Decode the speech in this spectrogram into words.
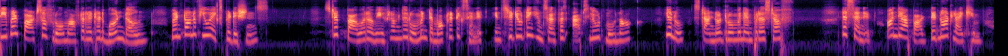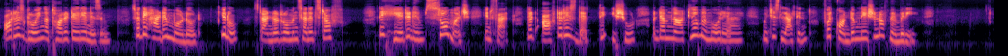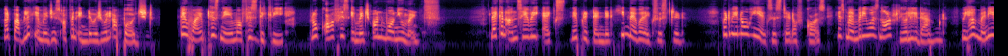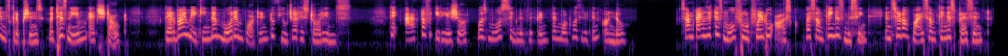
rebuilt parts of Rome after it had burned down, went on a few expeditions, stripped power away from the Roman Democratic Senate, instituting himself as absolute monarch. You know, standard Roman emperor stuff. The Senate, on their part, did not like him or his growing authoritarianism, so they had him murdered. You know, standard Roman Senate stuff. They hated him so much, in fact, that after his death they issued a damnatio memoriae, which is Latin for condemnation of memory, where public images of an individual are purged. They wiped his name off his decree, broke off his image on monuments. Like an unsavory ex, they pretended he never existed. But we know he existed, of course. His memory was not really damned. We have many inscriptions with his name etched out, thereby making them more important to future historians. The act of erasure was more significant than what was written under. Sometimes it is more fruitful to ask why something is missing instead of why something is present.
